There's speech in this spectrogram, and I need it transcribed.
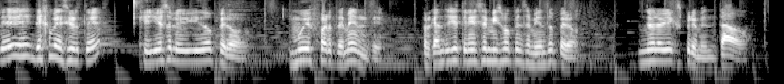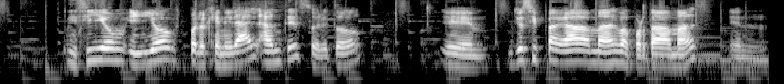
déjame decirte que yo eso lo he vivido, pero muy fuertemente. Porque antes yo tenía ese mismo pensamiento, pero no lo había experimentado. Y sí, yo, y yo por lo general, antes, sobre todo, eh, yo sí pagaba más o aportaba más en...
